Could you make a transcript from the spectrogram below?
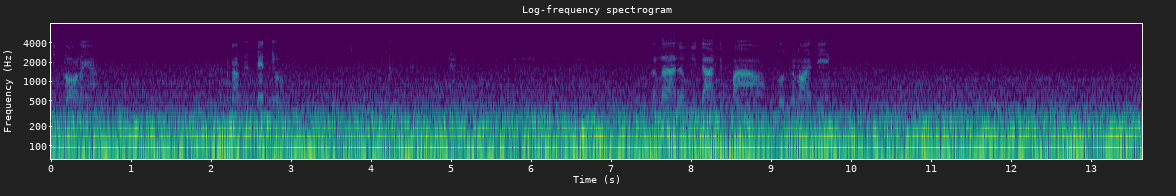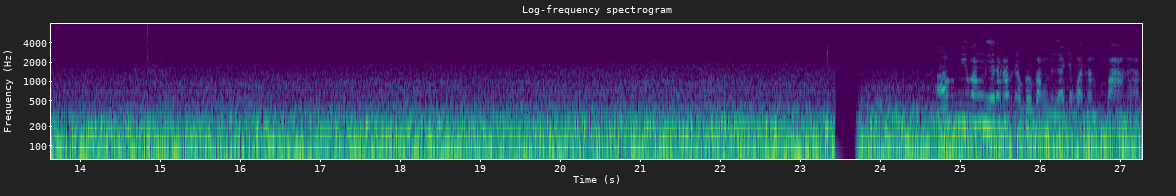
สิบล้ออะไรเงี้ยก็น่าตื่นเต้นอยู่ข้างหน้าเนี่ยมีด่านหรือเปล่าลุ้นกันหน่อยสิ อ๋อ นี่วังเหนือนะครับอำเภอวังเหนือจังหวัดลำปางนะครับ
